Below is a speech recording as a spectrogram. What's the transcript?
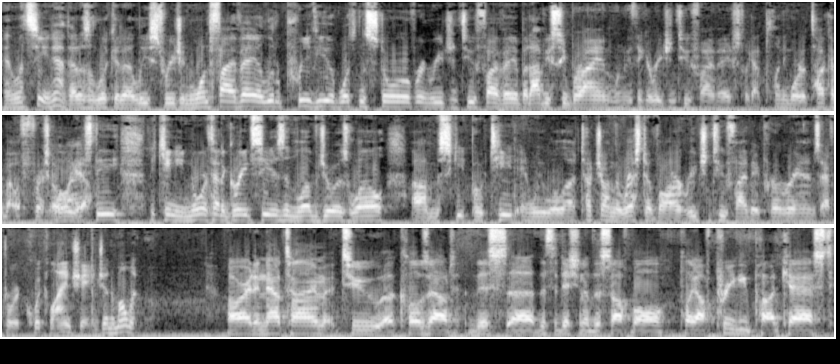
And let's see, yeah, that is a look at at least Region 1 5A, a little preview of what's in store over in Region 2 5A. But obviously, Brian, when we think of Region 2 5A, still got plenty more to talk about with Frisco Oh, yeah. ISD. McKinney North had a great season, Lovejoy as well, um, Mesquite Poteet, and we will uh, touch on the rest of our Region 2 5A programs after a quick line change in a moment. All right, and now time to uh, close out this uh, this edition of the softball playoff preview podcast.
